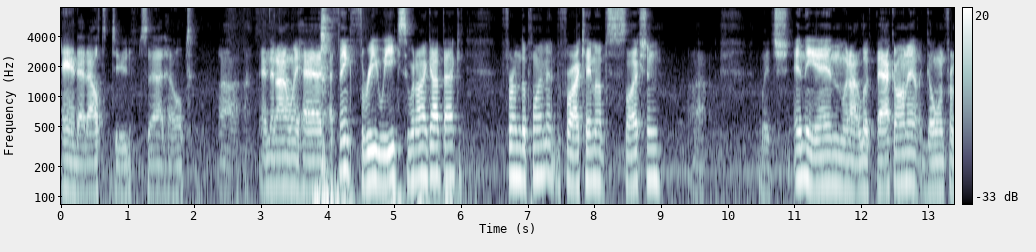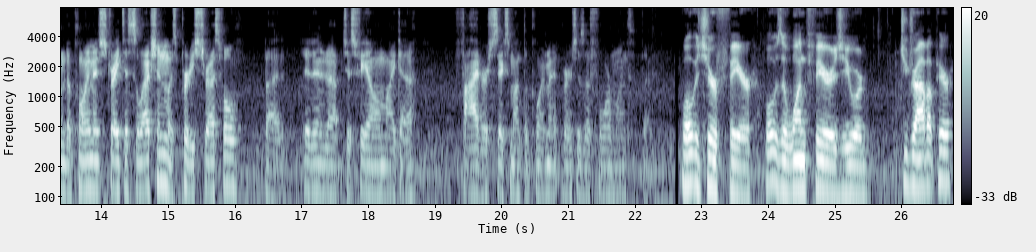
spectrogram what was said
and at altitude, so that helped. Uh, and then I only had, I think, three weeks when I got back from deployment before I came up to selection. Uh, which, in the end, when I look back on it, going from deployment straight to selection was pretty stressful, but it ended up just feeling like a five or six month deployment versus a four month. But what was your fear? What was the one fear as you were? Did you drive up here?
